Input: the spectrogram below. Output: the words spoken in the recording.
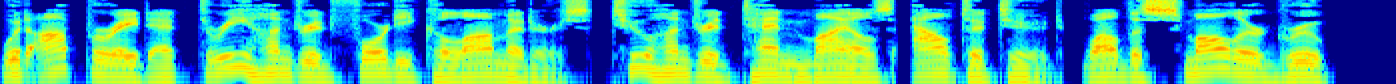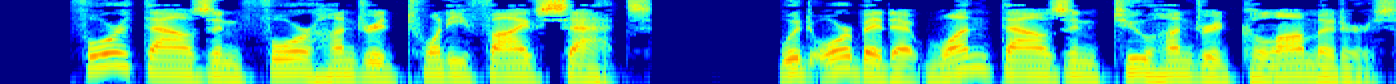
would operate at 340 kilometers, 210 miles altitude, while the smaller group 4425 SATs would orbit at 1200 kilometers,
